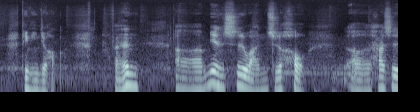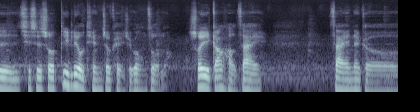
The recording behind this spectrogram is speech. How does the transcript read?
听听就好。反正呃，面试完之后，呃，他是其实说第六天就可以去工作了，所以刚好在。在那个，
